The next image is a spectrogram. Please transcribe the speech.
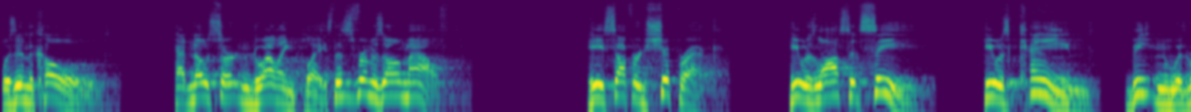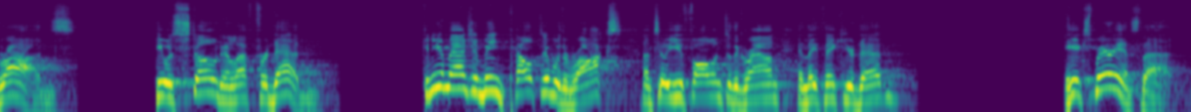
was in the cold, had no certain dwelling place. This is from his own mouth. He suffered shipwreck. He was lost at sea. He was caned, beaten with rods. He was stoned and left for dead. Can you imagine being pelted with rocks until you fall into the ground and they think you're dead? He experienced that.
